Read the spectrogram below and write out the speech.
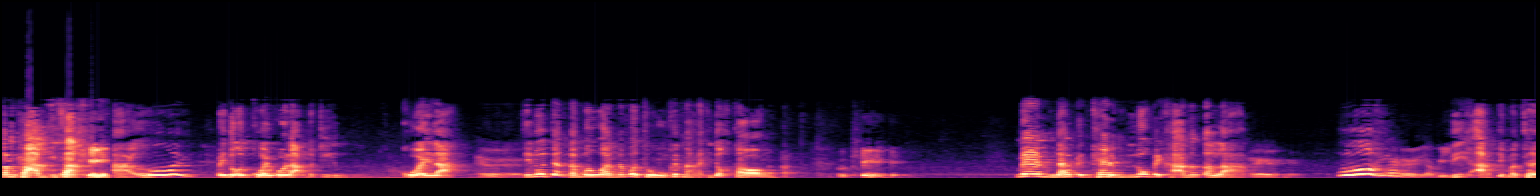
ลำคาญอีสัตว์โอเค อ่าเอ้ยไปโดนควยคนหลังเมื่อกี้ควยล่ะ เออ ที่รู้จัก number one number two ขึ้นมาอีดอกทอง โอเค แม่มึงได้เป็นแค่ลูกไม่ค้าทั้งตลาดเออ โอ้ยเออ อย่าวินนี่อาจจะมาใช้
